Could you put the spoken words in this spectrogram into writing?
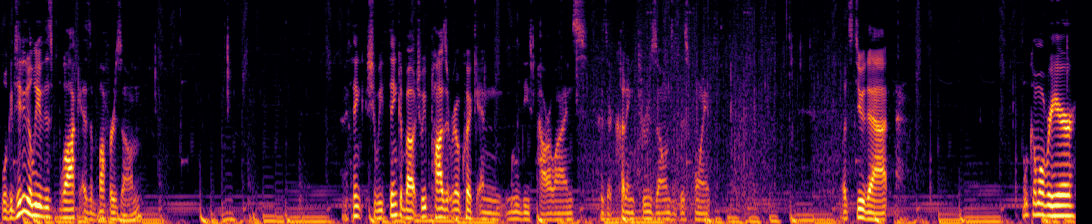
We'll continue to leave this block as a buffer zone. I think, should we think about, should we pause it real quick and move these power lines? Because they're cutting through zones at this point. Let's do that. We'll come over here,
